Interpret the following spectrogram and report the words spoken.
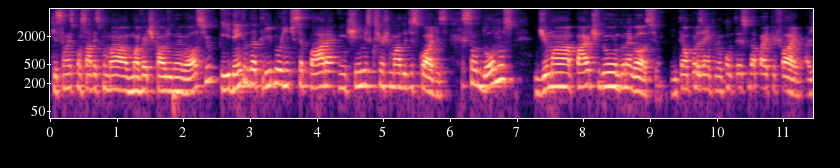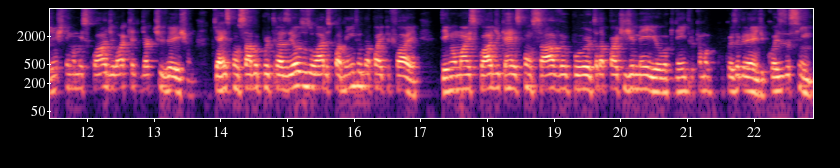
que são responsáveis por uma, uma vertical de negócio, e dentro da tribo a gente separa em times que são chamados de squads, que são donos de uma parte do, do negócio. Então, por exemplo, no contexto da Pipefy, a gente tem uma squad lá que é de activation, que é responsável por trazer os usuários para dentro da Pipefy. Tem uma squad que é responsável por toda a parte de e-mail aqui dentro, que é uma coisa grande, coisas assim.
